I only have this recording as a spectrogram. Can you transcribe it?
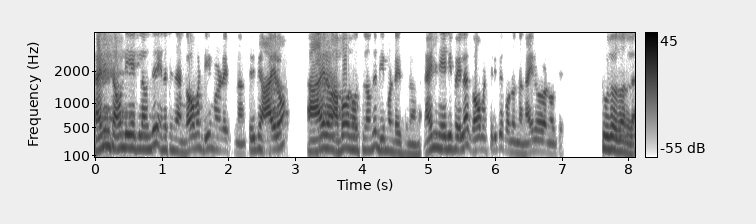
நைன்டீன் செவன்டி எயிட்ல வந்து என்ன செஞ்சாங்க? கவர்மெண்ட் டிமானிடைஸ் பண்ணாங்க. திருப்பி ஆயிரம் ஆயிரம் அபவ் நோட்ஸ்ல வந்து டிமானிடைஸ் பண்ணாங்க. நைன்டீன் எயிட்டி ஃபைவ்ல கவர்மெண்ட் திருப்பி கொண்டு வந்தாங்க. ஐநூறு நோட்டு டூ தௌசண்ட்ல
